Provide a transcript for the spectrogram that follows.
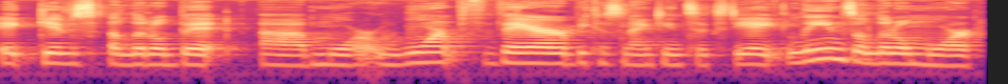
it gives a little bit uh, more warmth there because 1968 leans a little more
